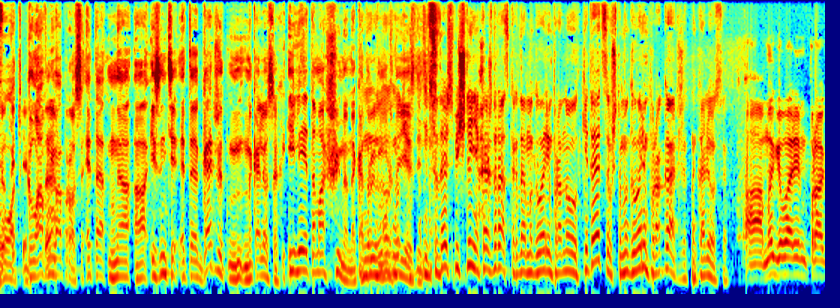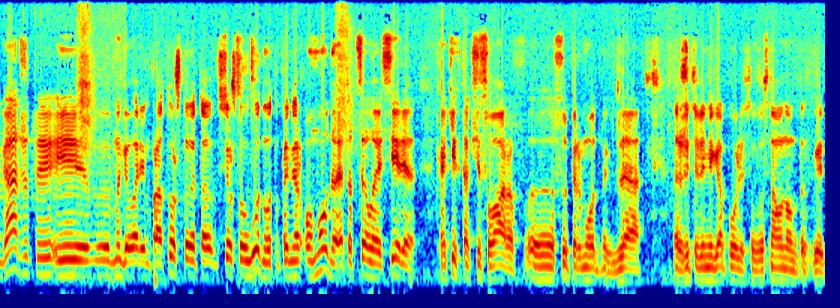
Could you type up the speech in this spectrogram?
Вот, главный да? вопрос. Это, а, извините, это гаджет на колесах или это машина, на которой ну, можно вот ездить? Создается впечатление каждый раз, когда мы говорим про новых китайцев, что мы говорим про гаджет на колесах. А мы говорим про гаджеты, и мы говорим про то, что это все что угодно. Вот, например, Омода – это целая серия каких-то аксессуаров э, супермодных для жителей мегаполиса в основном, так сказать.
